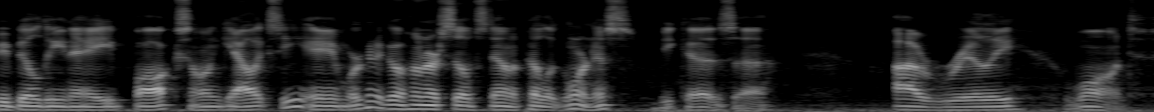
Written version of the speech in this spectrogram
be building a box on Galaxy, and we're going to go hunt ourselves down a Pelagornis because uh, I really want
